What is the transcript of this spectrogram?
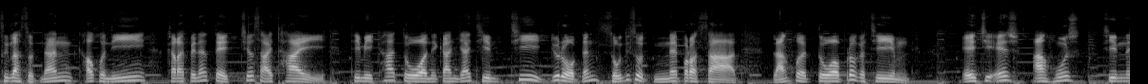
ซึ่งล่าสุดนั้นเขาคนนี้กลายเป็นนักเตะเชื้อสายไทย ที่มีค่าตัวในการย้ายทีมที่ยุโรปนั้นสูงที่สุดในประวัติศาสตร์ หลังเปิดตัวร่วมกับทีม AGH Aarhus ทีมใน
